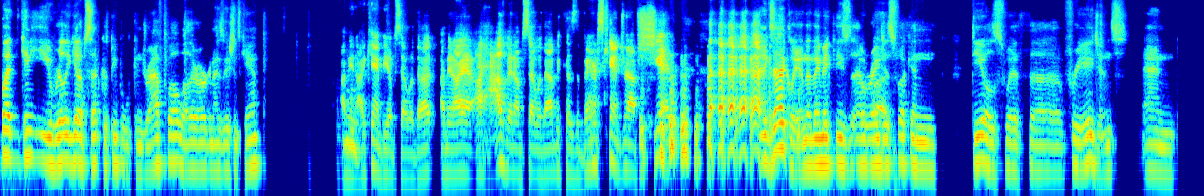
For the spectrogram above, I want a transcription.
But can you really get upset because people can draft well while other organizations can't? I mean, I can't be upset with that. I mean, I I have been upset with that because the Bears can't draft shit. exactly. And then they make these outrageous fucking deals with uh, free agents, and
